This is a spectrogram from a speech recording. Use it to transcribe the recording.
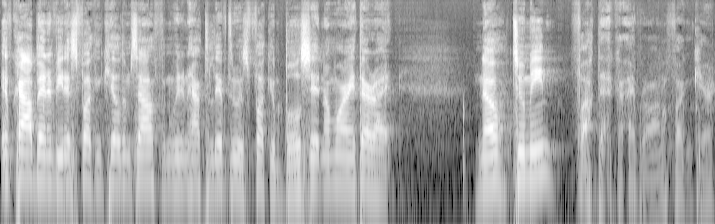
If Kyle Benavides fucking killed himself and we didn't have to live through his fucking bullshit no more. Ain't that right? No? Too mean? Fuck that guy, bro. I don't fucking care.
